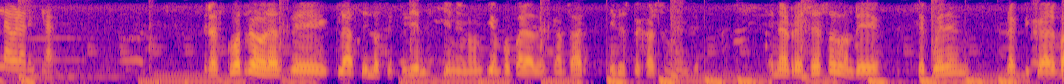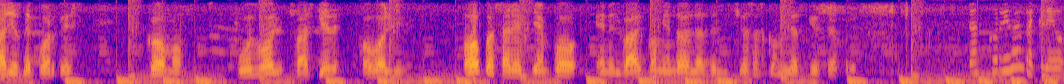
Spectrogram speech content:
la hora de clase. Tras cuatro horas de clase, los estudiantes tienen un tiempo para descansar y despejar su mente. En el receso donde se pueden practicar varios deportes como fútbol, básquet o bowling, o pasar el tiempo en el bar comiendo las deliciosas comidas que se ofrecen. Transcurrido el recreo,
